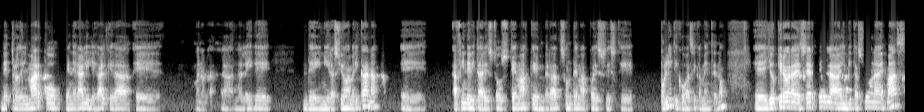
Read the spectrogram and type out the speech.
dentro del marco general y legal que da eh, bueno, la, ley de, de, inmigración americana, eh, a fin de evitar estos temas que en verdad son temas pues este, políticos básicamente, ¿no? Eh, yo quiero agradecerte la invitación una vez más.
